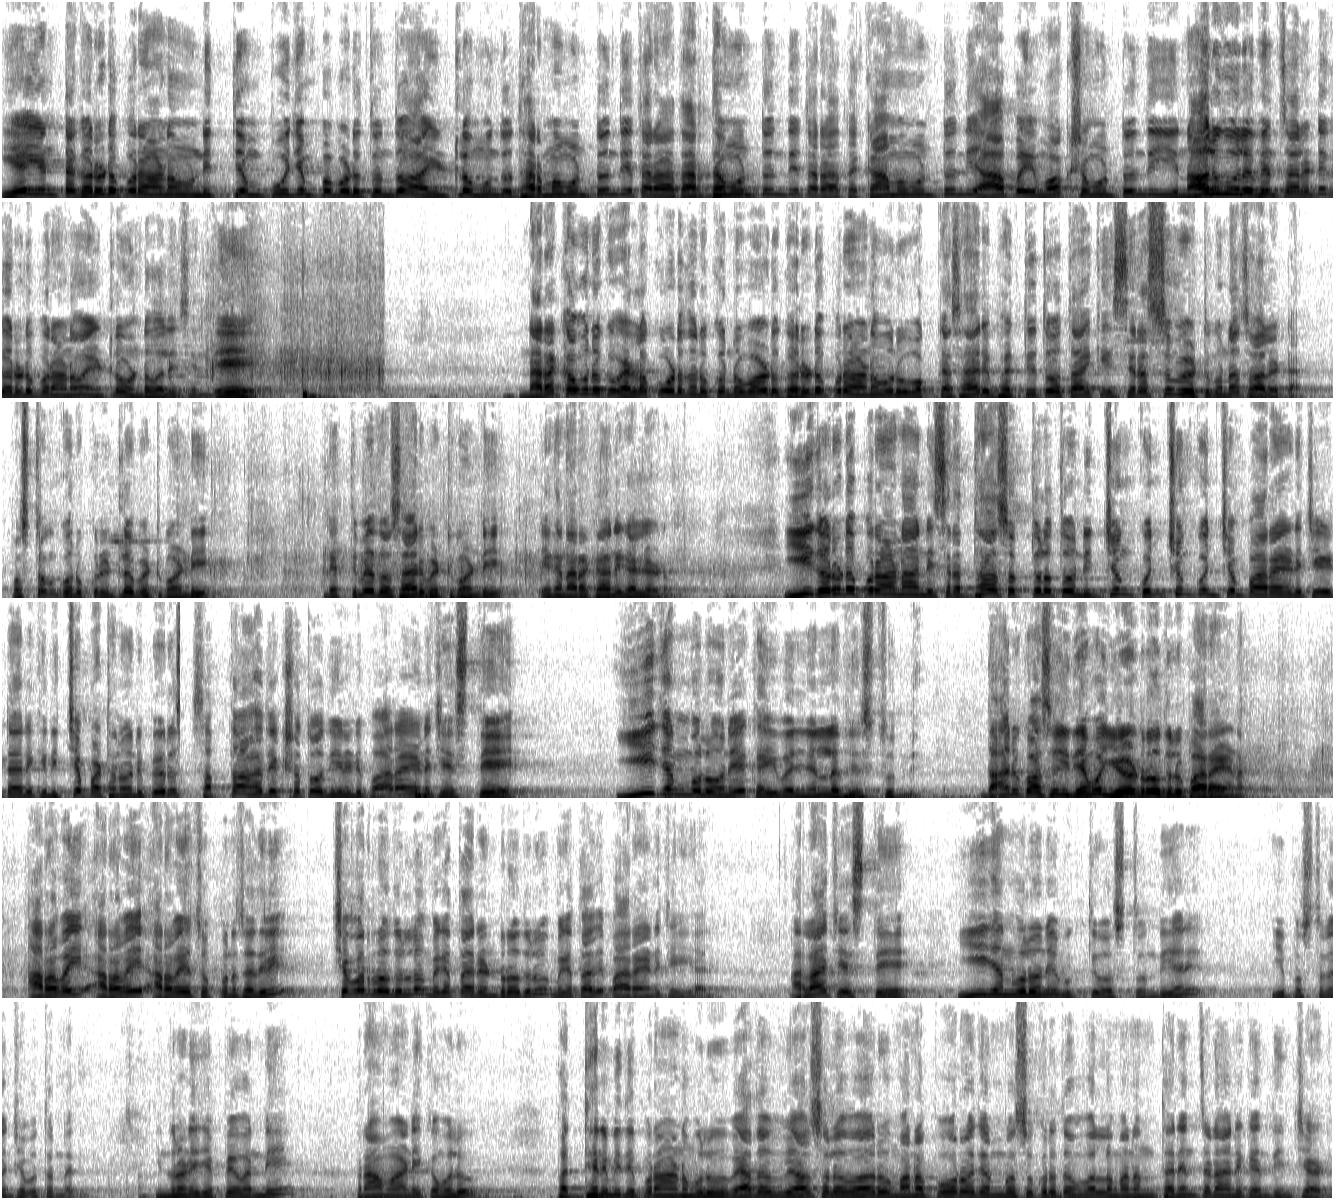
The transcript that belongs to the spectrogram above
ఏ ఇంట గరుడ పురాణం నిత్యం పూజింపబడుతుందో ఆ ఇంట్లో ముందు ధర్మం ఉంటుంది తర్వాత అర్థం ఉంటుంది తర్వాత కామం ఉంటుంది ఆపై మోక్షం ఉంటుంది. ఈ నాలుగు లభించాలంటే గరుడ పురాణం ఆ ఇంట్లో ఉండవలసిందే. నరకమునకు వెళ్ళకూడదనుకున్నవాడు గరుడ పురాణమును ఒక్కసారి భక్తితో తాకి శిరస్సు పెట్టుకున్నా చాలట. పుస్తకం కొనుక్కుని ఇంట్లో పెట్టుకోండి నెత్తి మీద ఒకసారి పెట్టుకోండి ఇక నరకానికి వెళ్ళడం. ఈ గరుడ పురాణాన్ని శ్రద్ధాసక్తులతో నిత్యం కొంచెం కొంచెం పారాయణ చేయటానికి నిత్య పఠనం అని పేరు సప్తాహ దీక్షతో దీనిని పారాయణ చేస్తే ఈ జన్మలోనే కైవల్యం లభిస్తుంది. దానికోసం ఇదేమో ఏడు రోజులు పారాయణ. అరవై అరవై అరవై చొప్పున చదివి చివరి రోజుల్లో మిగతా రెండు రోజులు మిగతాది పారాయణ చేయాలి. అలా చేస్తే ఈ జన్మలోనే ముక్తి వస్తుంది అని ఈ పుస్తకం చెబుతున్నది. ఇందులో నేను చెప్పేవన్నీ ప్రామాణికములు పద్దెనిమిది పురాణములు వేదవ్యాసుల వారు మన పూర్వజన్మ సుకృతం వల్ల మనం తరించడానికి అందించాడు.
